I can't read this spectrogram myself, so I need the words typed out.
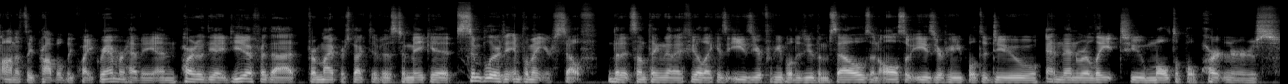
honestly probably quite grammar heavy. And part of the idea for that, from my perspective, is to make it simpler to implement yourself. That it's something that I feel like is easier for people to do themselves and also easier for people to do and then relate to multiple partners,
